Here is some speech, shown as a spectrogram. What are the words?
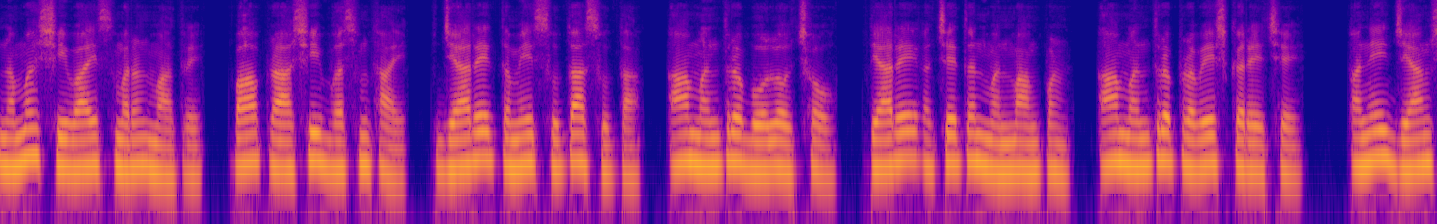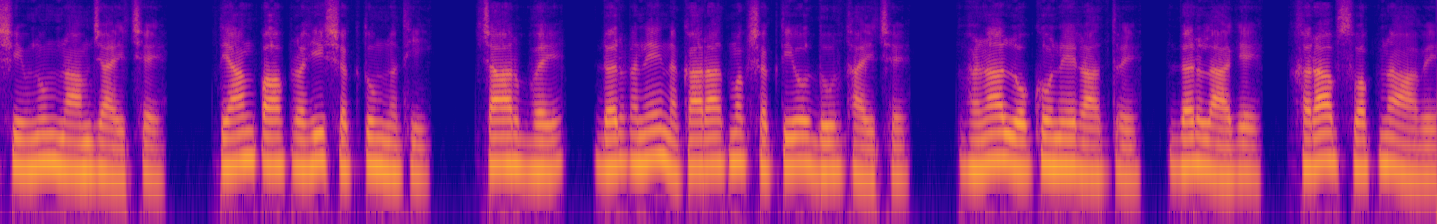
નમઃ શિવાય સ્મરણ માત્રે પાપ રાશિ ભસ્મ થાય, જ્યારે તમે સૂતા સૂતા આ મંત્ર બોલો છો, ત્યારે અચેતન મનમાં પણ આ મંત્ર પ્રવેશ કરે છે. અને જ્યાં શિવનું નામ જાય છે, ત્યાં પાપ રહી શકતું નથી. ચાર ભય, ડર અને નકારાત્મક શક્તિઓ દૂર થાય છે. ઘણા લોકોને રાત્રે ડર લાગે, ખરાબ સ્વપ્ન આવે,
